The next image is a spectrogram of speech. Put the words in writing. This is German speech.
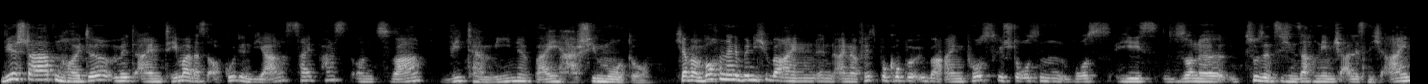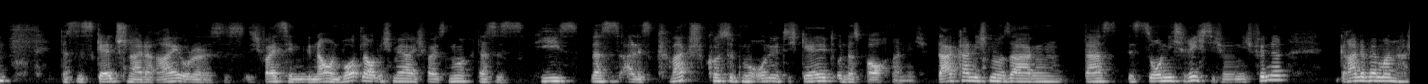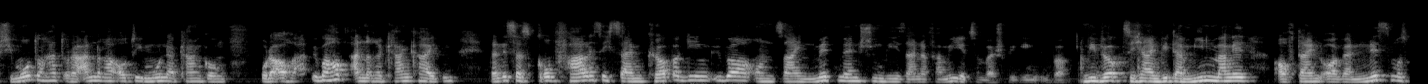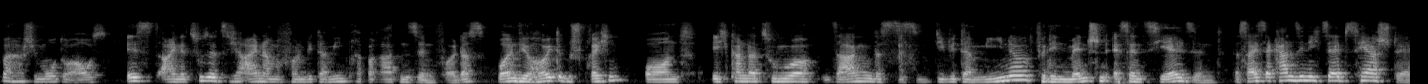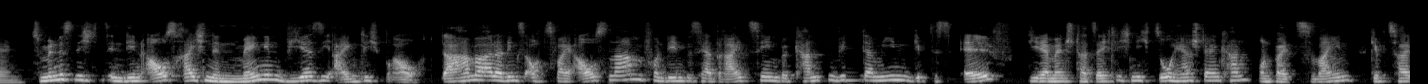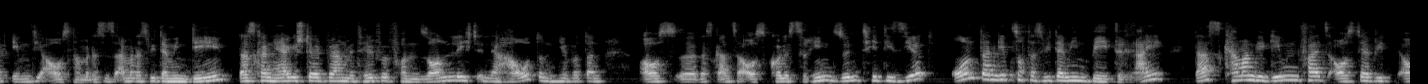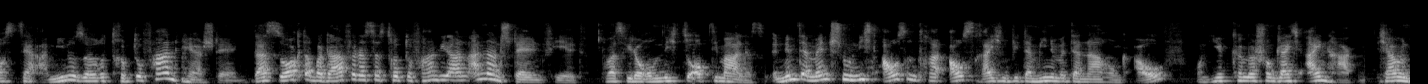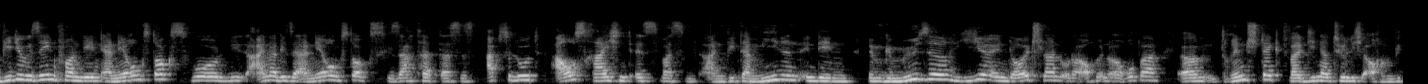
Wir starten heute mit einem Thema, das auch gut in die Jahreszeit passt, und zwar Vitamine bei Hashimoto. Ich habe am Wochenende bin ich über einen, in einer Facebook-Gruppe über einen Post gestoßen, wo es hieß, so eine zusätzlichen Sachen nehme ich alles nicht ein. Das ist Geldschneiderei oder das ist, ich weiß den genauen Wortlaut nicht mehr. Ich weiß nur, dass es hieß, das ist alles Quatsch, kostet nur unnötig Geld und das braucht man nicht. Da kann ich nur sagen, das ist so nicht richtig. Und ich finde, gerade wenn man Hashimoto hat oder andere Autoimmunerkrankungen oder auch überhaupt andere Krankheiten, dann ist das grob fahrlässig seinem Körper gegenüber und seinen Mitmenschen wie seiner Familie zum Beispiel gegenüber. Wie wirkt sich ein Vitaminmangel auf deinen Organismus bei Hashimoto aus? Ist eine zusätzliche Einnahme von Vitaminpräparaten sinnvoll? Das wollen wir heute besprechen und ich kann dazu nur sagen, dass die Vitamine für den Menschen essentiell sind. Das heißt, er kann sie nicht selbst herstellen. Zumindest nicht in den ausreichenden Mengen, wie er sie eigentlich braucht. Da haben wir allerdings auch zwei Ausnahmen. Von den bisher 13 bekannten Vitaminen gibt es 11 die der Mensch tatsächlich nicht so herstellen kann. Und bei zweien gibt es halt eben die Ausnahme. Das ist einmal das Vitamin D. Das kann hergestellt werden mit Hilfe von Sonnenlicht in der Haut. Und hier wird dann aus, äh, das Ganze aus Cholesterin synthetisiert. Und dann gibt es noch das Vitamin B3. Das kann man gegebenenfalls aus der, aus der Aminosäure Tryptophan herstellen. Das sorgt aber dafür, dass das Tryptophan wieder an anderen Stellen fehlt, was wiederum nicht so optimal ist. Nimmt der Mensch nun nicht ausreichend Vitamine mit der Nahrung auf, und hier können wir schon gleich einhaken. Ich habe ein Video gesehen von den Ernährungsdocs, wo einer dieser Ernährungsdocs gesagt hat, dass es absolut ausreichend ist, was an Vitaminen in den, im Gemüse hier in Deutschland oder auch in Europa ähm, drinsteckt, weil die natürlich auch äh,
